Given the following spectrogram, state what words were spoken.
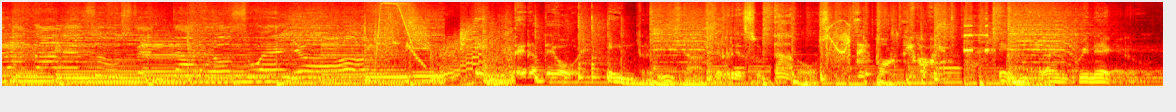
Trata de sustentar los sueños. Entérate hoy. Entrevistas, resultados, deportivamente. En blanco y negro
